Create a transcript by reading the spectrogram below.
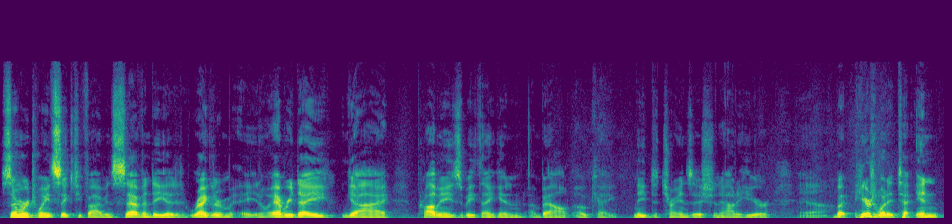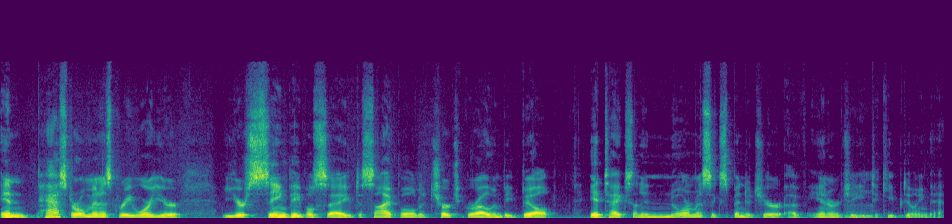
somewhere between 65 and 70, a regular, you know, everyday guy probably needs to be thinking about, okay, need to transition out of here. Yeah. But here's what it, ta- in, in pastoral ministry where you're you're seeing people saved, discipled, a church grow and be built. It takes an enormous expenditure of energy mm-hmm. to keep doing that.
